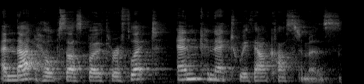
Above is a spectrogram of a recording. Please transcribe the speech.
and that helps us both reflect and connect with our customers.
